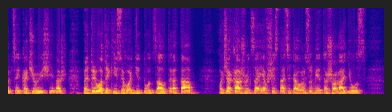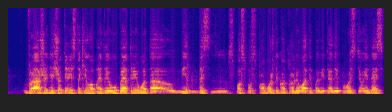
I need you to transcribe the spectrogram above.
морем цей качуючий наш патріот, який сьогодні тут, завтра там. Хоча кажуть за F-16, але розумієте, що радіус враження 400 кілометрів у Петріота, він десь спо- спроможний контролювати повітряний простір, і десь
